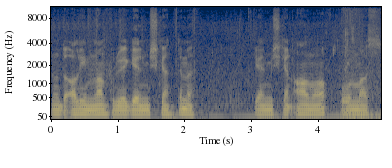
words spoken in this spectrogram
Şunu da alayım lan buraya gelmişken değil mi? Gelmişken almamak olmaz.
